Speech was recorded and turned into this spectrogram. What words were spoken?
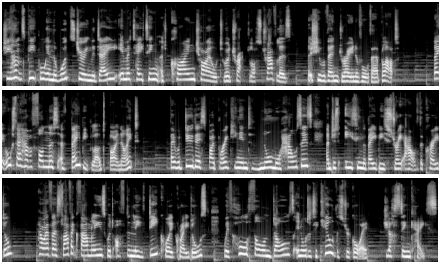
She hunts people in the woods during the day, imitating a crying child to attract lost travellers that she will then drain of all their blood. They also have a fondness of baby blood by night. They would do this by breaking into normal houses and just eating the babies straight out of the cradle. However, Slavic families would often leave decoy cradles with hawthorn dolls in order to kill the strigoi, just in case.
